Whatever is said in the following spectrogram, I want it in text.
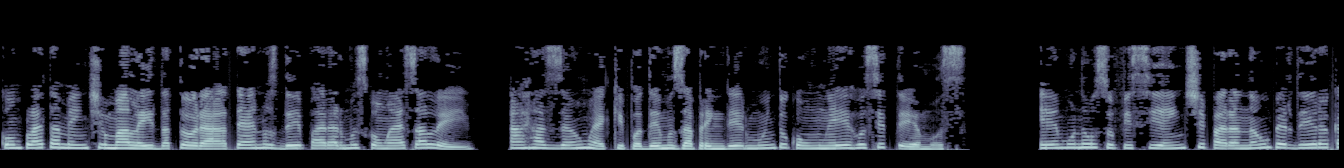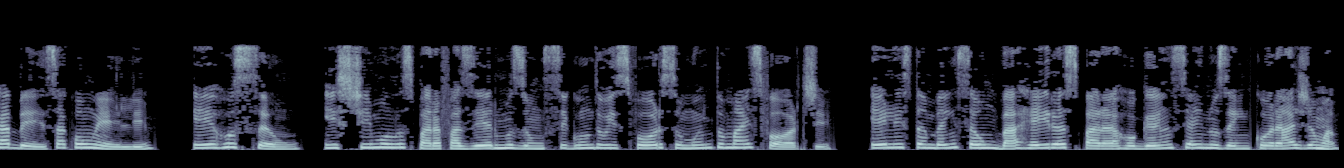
completamente uma lei da Torá até nos depararmos com essa lei. A razão é que podemos aprender muito com um erro se temos emuna o suficiente para não perder a cabeça com ele. Erros são estímulos para fazermos um segundo esforço muito mais forte. Eles também são barreiras para a arrogância e nos encorajam a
